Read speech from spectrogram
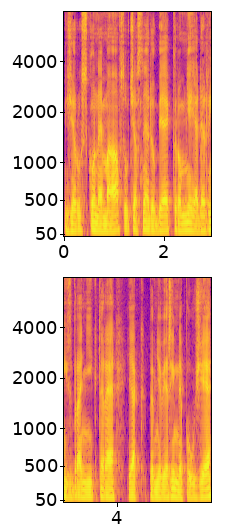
že Rusko nemá v současné době, kromě jaderných zbraní, které, jak pevně věřím, nepoužije,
